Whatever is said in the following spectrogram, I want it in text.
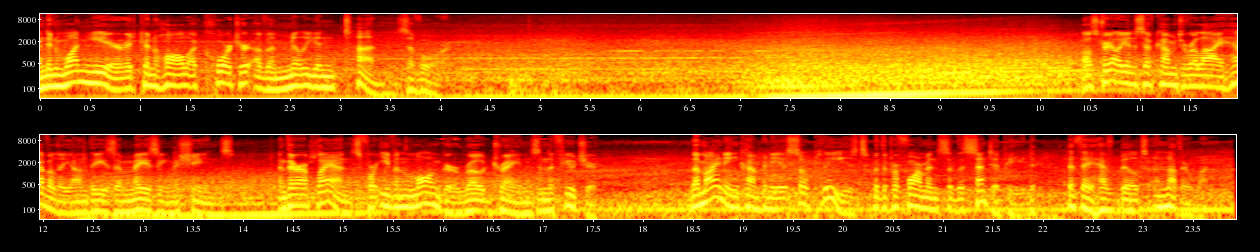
And in one year, it can haul a quarter of a million tons of ore. Australians have come to rely heavily on these amazing machines, and there are plans for even longer road trains in the future. The mining company is so pleased with the performance of the Centipede that they have built another one.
